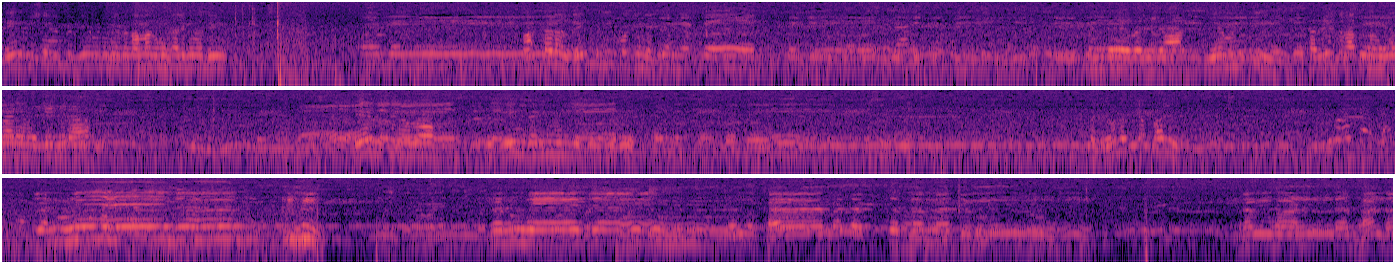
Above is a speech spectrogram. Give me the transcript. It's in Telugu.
దేని విషయంలో దేవుని మీద నమ్మకం కలిగినది? మాట్లాడండి తిరిగిపోతున్నది అంటే మరి ఆ దేవునికి సర్వేశ్వరాత్మ ఏనాడైనా ఏ విషయంలో? ఏం జరిగింది? మరి ఎవరికి చెప్పాలి బ్రహ్మాండ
